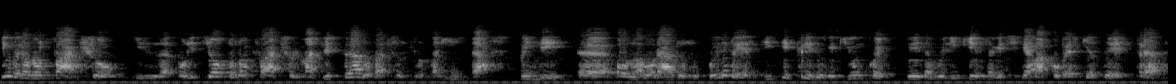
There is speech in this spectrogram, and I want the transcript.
Io però non faccio il poliziotto, non faccio il magistrato, faccio il giornalista, quindi eh, ho lavorato su quei reperti e credo che chiunque veda quell'inchiesta che si chiama Coperti a destra,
